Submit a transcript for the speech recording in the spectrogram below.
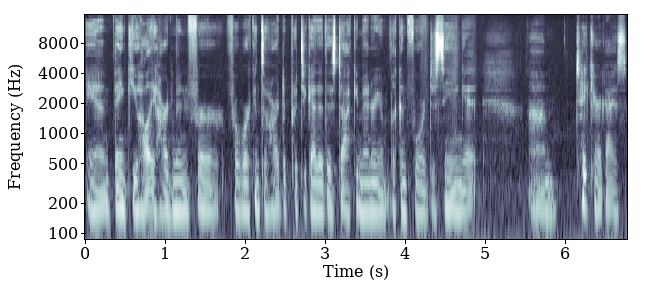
and thank you, Holly Hardman, for, for working so hard to put together this documentary. I'm looking forward to seeing it. Um, take care, guys.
